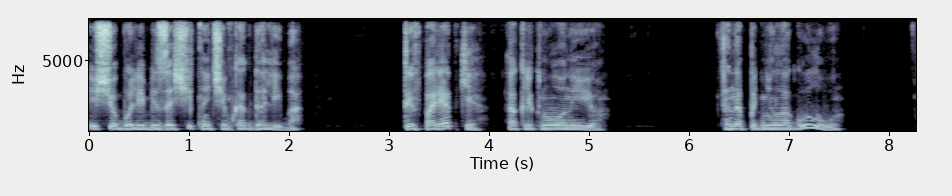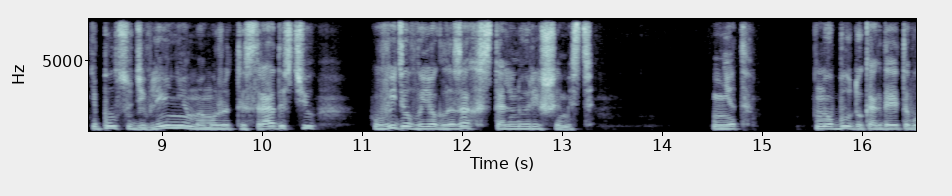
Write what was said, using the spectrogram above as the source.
еще более беззащитной, чем когда-либо. «Ты в порядке?» — окликнул он ее. Она подняла голову, и Пол с удивлением, а может и с радостью, — увидел в ее глазах стальную решимость. «Нет, но буду, когда этого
